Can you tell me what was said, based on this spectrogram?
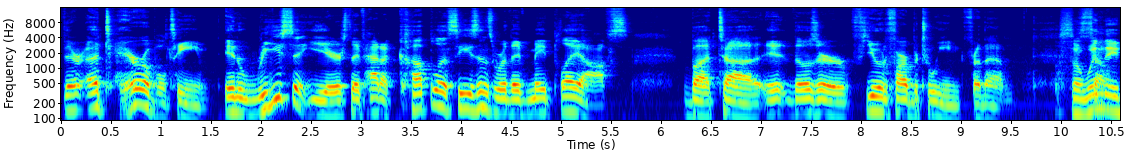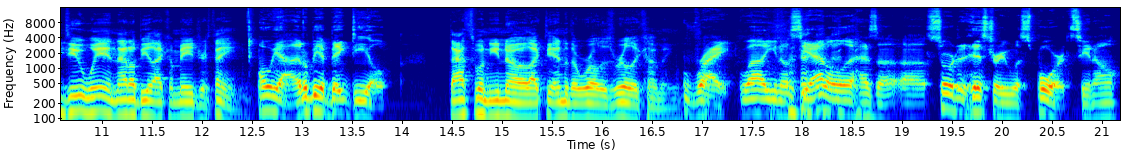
They're a terrible team. In recent years, they've had a couple of seasons where they've made playoffs, but uh, it, those are few and far between for them. So when So- they do win, that'll be like a major thing. Oh yeah, it'll be a big deal. That's when you know, like the end of the world is really coming. Right. Well, you know, Seattle has a, a sordid history with sports. You know,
